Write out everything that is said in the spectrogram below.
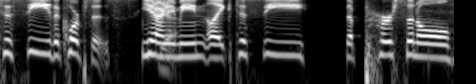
to see the corpses you know what i mean like to see the personal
